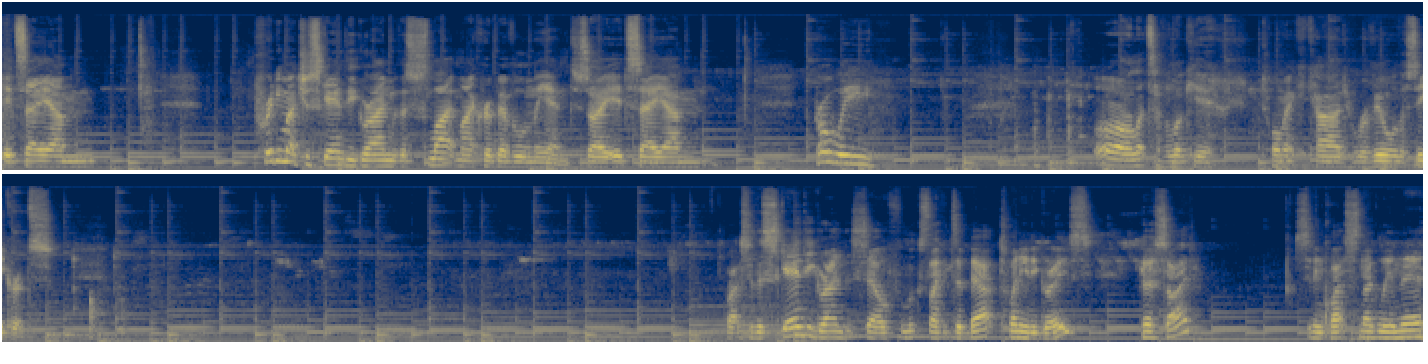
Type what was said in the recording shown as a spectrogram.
It's a um, pretty much a Scandi grind with a slight micro bevel in the end. So it's a um, probably, oh let's have a look here. Tormek card, reveal the secrets. Right, so the Scandi grind itself looks like it's about 20 degrees per side. Sitting quite snugly in there.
